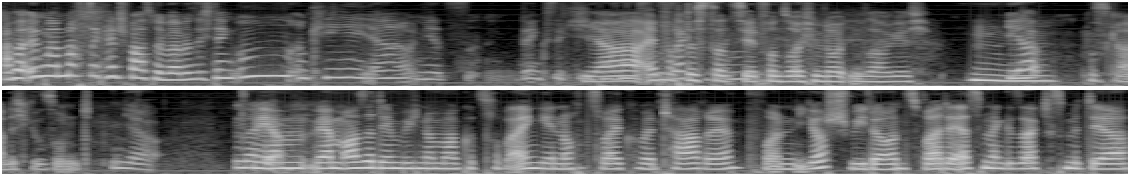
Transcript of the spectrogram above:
Aber irgendwann macht es dann keinen Spaß mehr, weil man sich denkt, "Mm, okay, ja, und jetzt denkst du, ich Ja, einfach distanziert von solchen Leuten, sage ich. Mhm. Ja. Das ist gar nicht gesund. Ja. Wir, Naja. haben, wir haben außerdem, will ich nochmal kurz drauf eingehen, noch zwei Kommentare von Josh wieder. Und zwar hat er erstmal gesagt, dass mit der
